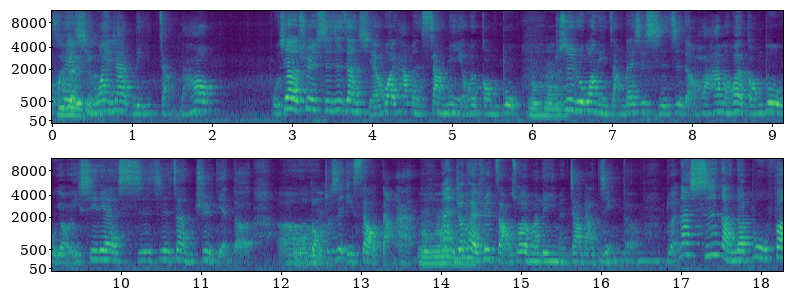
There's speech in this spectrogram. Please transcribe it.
可以请问一下里长。然后，我记得去失智症协会，他们上面也会公布，就是如果你长辈是失智的话，他们会公布有一系列失智症据点的呃，活动就是 Excel 档案，那你就可以去找说有没有离你们家比较近的。对，那失能的部分。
